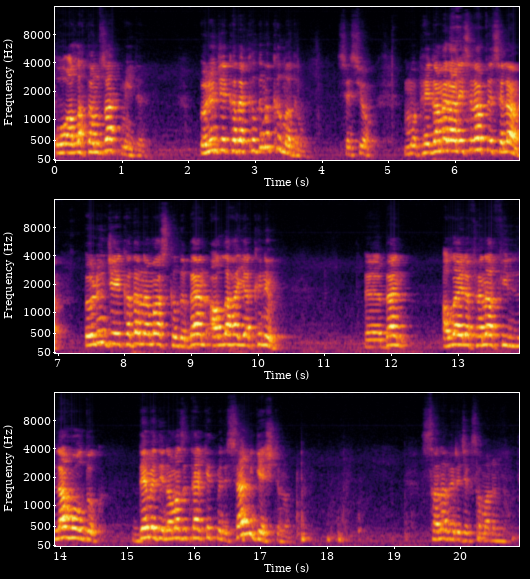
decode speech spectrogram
o Allah'tan uzak mıydı? Ölünceye kadar kıldı mı kılmadı mı? Ses yok. Peygamber aleyhissalatü vesselam ölünceye kadar namaz kıldı. Ben Allah'a yakınım. Ee, ben Allah ile fena fillah olduk demedi, namazı terk etmedi. Sen mi geçtin onu? Sana verecek zamanım yok dedi.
